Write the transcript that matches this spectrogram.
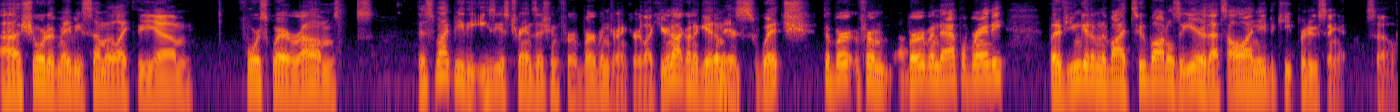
uh, short of maybe some of like the um, Foursquare rums, this might be the easiest transition for a bourbon drinker. Like you're not going to get them to switch to bur- from bourbon to apple brandy, but if you can get them to buy two bottles a year, that's all I need to keep producing it. So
